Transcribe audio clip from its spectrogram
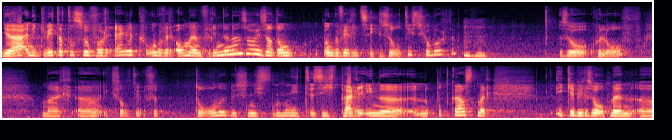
Ja, en ik weet dat dat zo voor eigenlijk ongeveer al mijn vrienden en zo, is dat on- ongeveer iets exotisch geworden. Mhm. Zo geloof. Maar eh, ik zal het tonen, dus niet, niet zichtbaar in een podcast, maar ik heb hier zo op mijn eh,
